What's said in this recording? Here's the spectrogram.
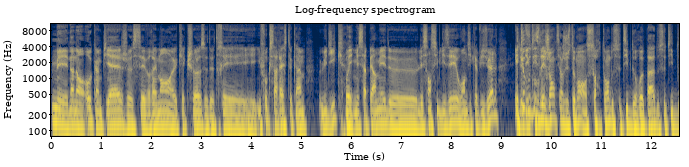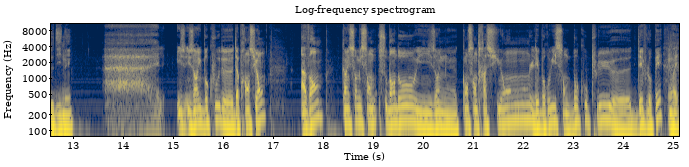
Mais non, non, aucun piège. C'est vraiment euh, quelque chose de très. Il faut que ça reste quand même ludique, mais ça permet de les sensibiliser au handicap visuel. Et, que vous disent les gens, tiens, justement, en sortant de ce type de repas, de ce type de dîner? Ils, ils ont eu beaucoup d'appréhension avant. Quand ils sont mis sous bandeau, ils ont une concentration, les bruits sont beaucoup plus euh, développés, Ouais.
